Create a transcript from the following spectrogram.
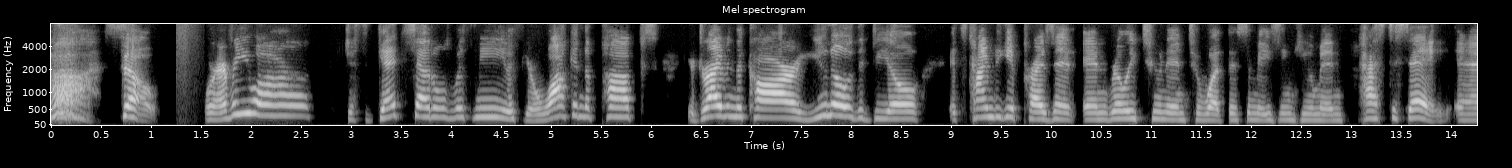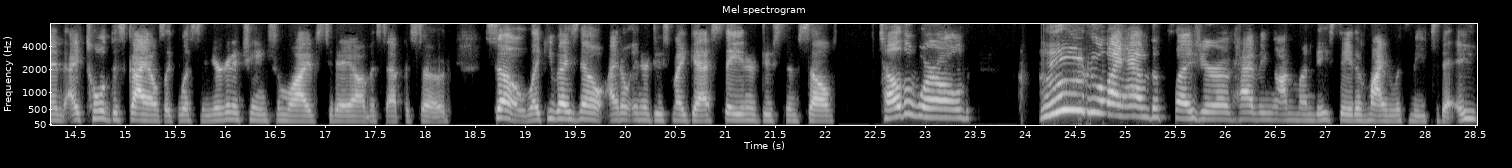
Ah, so, wherever you are, just get settled with me. If you're walking the pups, you're driving the car, you know the deal it's time to get present and really tune in to what this amazing human has to say. And I told this guy, I was like, listen, you're going to change some lives today on this episode. So, like you guys know, I don't introduce my guests, they introduce themselves. Tell the world who do I have the pleasure of having on Monday State of Mind with me today?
